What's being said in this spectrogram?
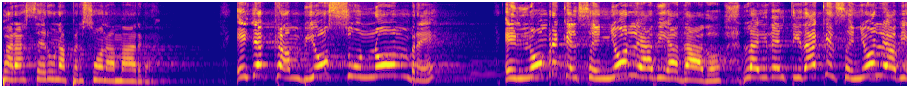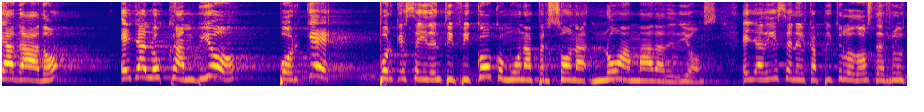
para ser una persona amarga. ella cambió su nombre, el nombre que el Señor le había dado, la identidad que el Señor le había dado, ella lo cambió. ¿Por qué? Porque se identificó como una persona no amada de Dios. Ella dice en el capítulo 2 de Ruth,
